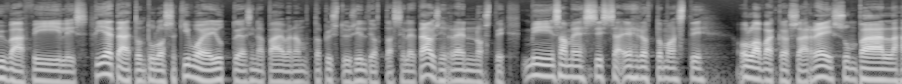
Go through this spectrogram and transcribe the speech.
hyvä fiilis, tietää, että on tulossa kivoja juttuja sinä päivänä, mutta pystyy silti ottaa sille täysin rennosti. Miisamessissä ehdottomasti, ollaan vaikka jossain reissun päällä,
